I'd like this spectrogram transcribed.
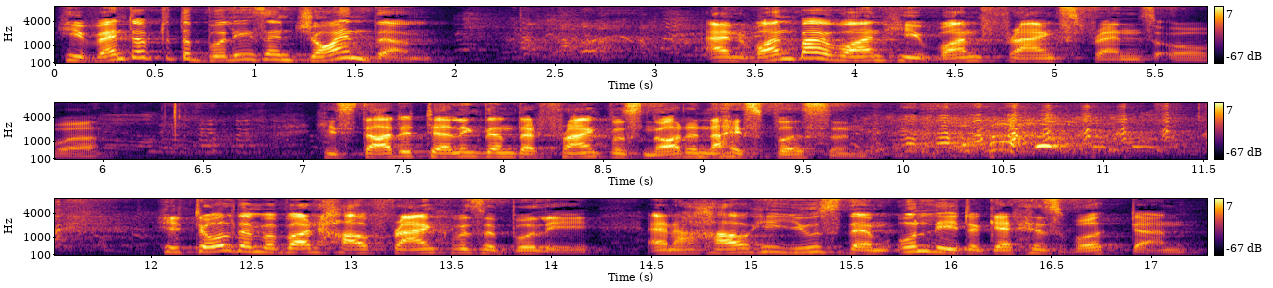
He went up to the bullies and joined them. And one by one, he won Frank's friends over. He started telling them that Frank was not a nice person. he told them about how Frank was a bully and how he used them only to get his work done.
